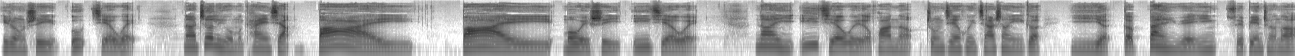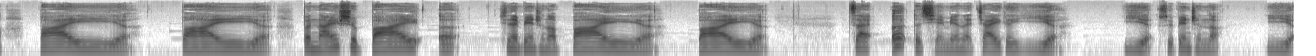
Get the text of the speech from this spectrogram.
一种是以 u 结尾。那这里我们看一下 buy By 末尾是以 e 结尾，那以 e 结尾的话呢，中间会加上一个 e 的半元音，所以变成了。buy buy 本来是 buy a，现在变成了 buy buy，在 a 的前面呢加一个 e e，所以变成了 e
